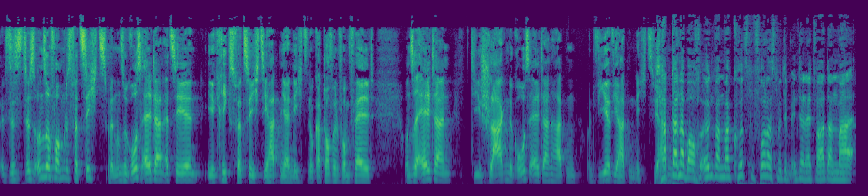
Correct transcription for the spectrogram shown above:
Das ist, das ist unsere Form des Verzichts. Wenn unsere Großeltern erzählen, ihr Kriegsverzicht, sie hatten ja nichts, nur Kartoffeln vom Feld. Unsere Eltern, die schlagende Großeltern hatten und wir, wir hatten nichts. Wir Ich habe dann aber auch irgendwann mal kurz bevor das mit dem Internet war, dann mal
